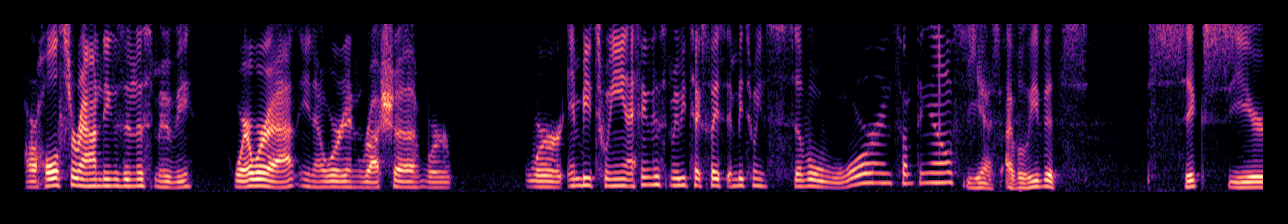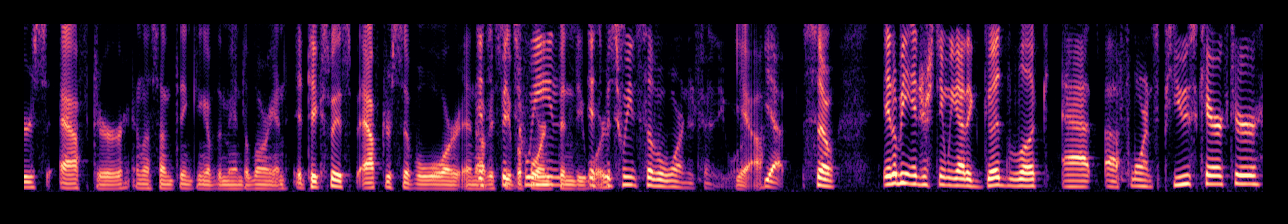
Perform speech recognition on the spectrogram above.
our whole surroundings in this movie, where we're at. You know, we're in Russia. We're we're in between. I think this movie takes place in between Civil War and something else. Yes, I believe it's six years after, unless I'm thinking of the Mandalorian. It takes place after Civil War and It's obviously before Infinity War. it's between Civil War and Infinity War. Yeah. yeah. So it'll be interesting. We got a good look at uh, Florence Pugh's character.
